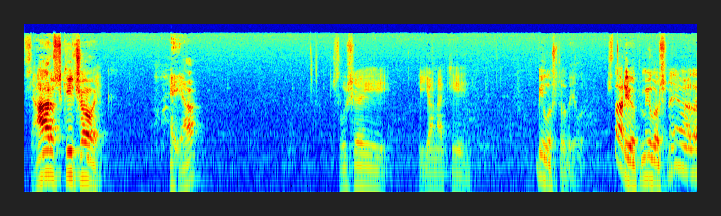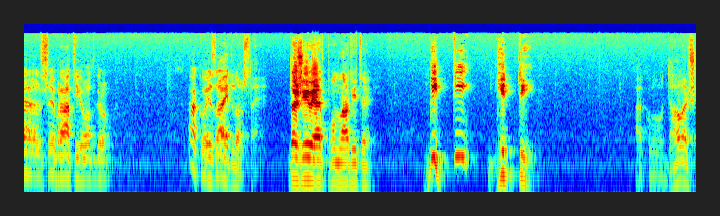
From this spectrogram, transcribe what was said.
царски човек. Е, ја? Слушај, Јанаки, било што било. Стариот Милош нема да се врати од гроб. Ако е заедно остае. Да живеат помладите. Бити, гити. Ако даваш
